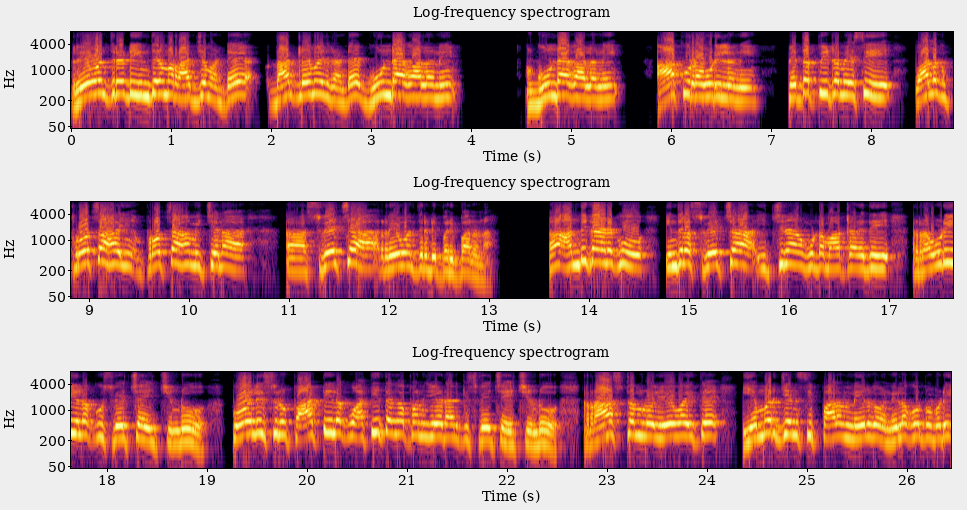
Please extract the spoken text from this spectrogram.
రేవంత్ రెడ్డి ఇందిరమ రాజ్యం అంటే దాంట్లో ఏమైందంటే గూండాగాలని గూండాగాలని ఆకు రౌడీలని పెద్ద పీఠం వేసి వాళ్ళకు ప్రోత్సాహ ప్రోత్సాహం ఇచ్చిన స్వేచ్ఛ రేవంత్ రెడ్డి పరిపాలన. అందుకే ఆయనకు ఇందులో స్వేచ్ఛ ఇచ్చిన అనుకుంటా మాట్లాడేది రౌడీలకు స్వేచ్ఛ ఇచ్చిండు. పోలీసులు పార్టీలకు అతీతంగా పనిచేయడానికి స్వేచ్ఛ ఇచ్చిండు. రాష్ట్రంలో ఏవైతే ఎమర్జెన్సీ పాలన నేలుగా నెలకొల్పబడి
